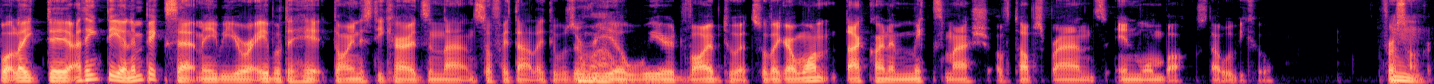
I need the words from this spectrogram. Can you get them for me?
But like the, I think the Olympic set maybe you were able to hit dynasty cards and that and stuff like that. Like there was a Oh, wow. real weird vibe to it. So like I want that kind of mix mash of Topps brands in one box. That would be cool for Hmm. soccer.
